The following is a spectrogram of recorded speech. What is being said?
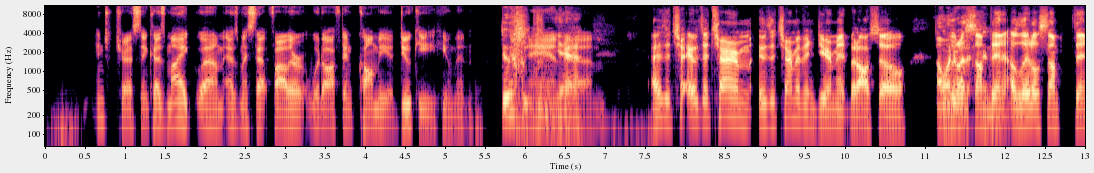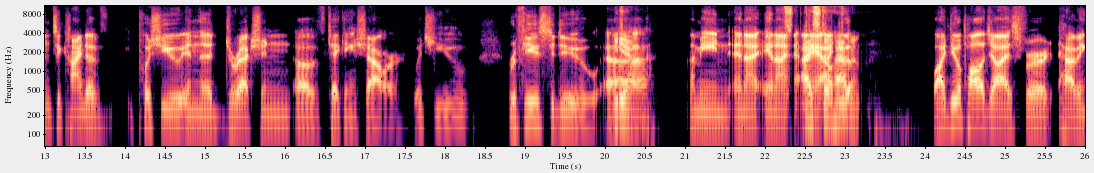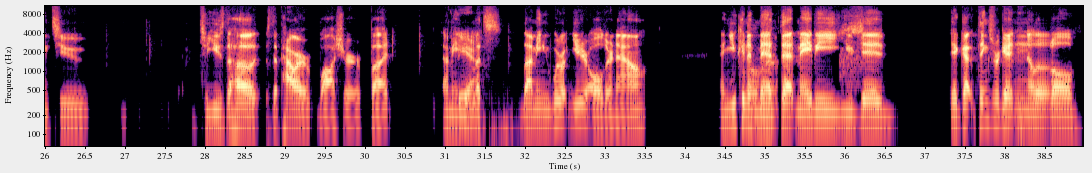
Interesting, because Mike, um, as my stepfather, would often call me a dookie human, Dookie human. and Yeah. um, It was a ter- it was a term it was a term of endearment but also I a little what it's been- something a little something to kind of push you in the direction of taking a shower which you refuse to do uh Yeah. i mean and i and i I, still do, haven't. well i do apologize for having to to use the hose the power washer but i mean Yeah. let's i mean we're you're older now and you can Older. admit that maybe you did it got things were getting a little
